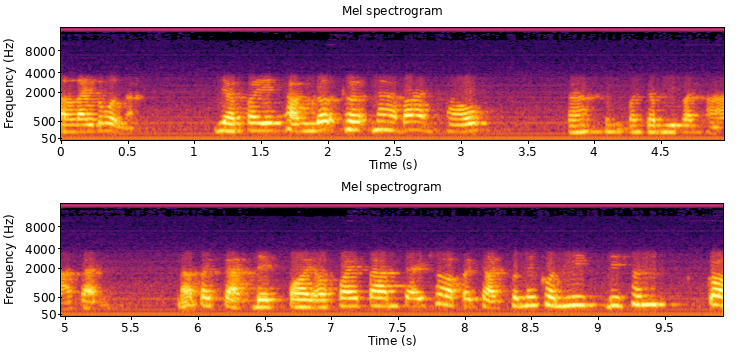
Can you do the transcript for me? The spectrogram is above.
อะไรโน่นอะ อย่าไปทำเลอะเทอะหน้าบ้านเขานะมันจะมีปัญหากัน แล้วไปกัดเด็กปล่อยออกไปตามใจชอบไปกัดคนนี้คนนี้ดิฉันก็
